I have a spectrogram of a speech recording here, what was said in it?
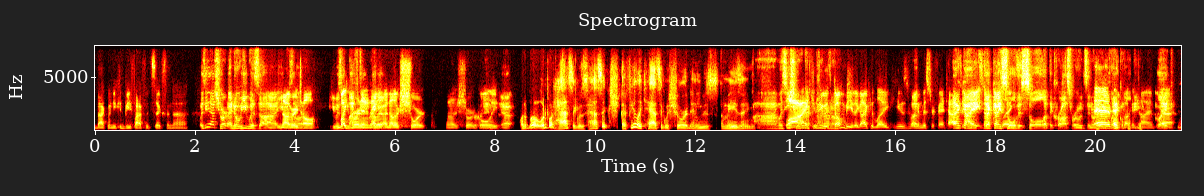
back when you could be five foot six and uh Was he that short? I know he was. Uh, he's he not was very a- tall. He was a Mike Vernon, another another short another short goalie. Yeah. what about what about Hasek? Was Hasek? sh- I feel like Hasek was short and he was amazing. Uh, was he short? Why? I- Because he was know. Gumby. The guy could like he was fucking Mr. Fantastic. That guy, that guy his sold his soul at the crossroads in order to every play fucking goalie. time. Like, yeah.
